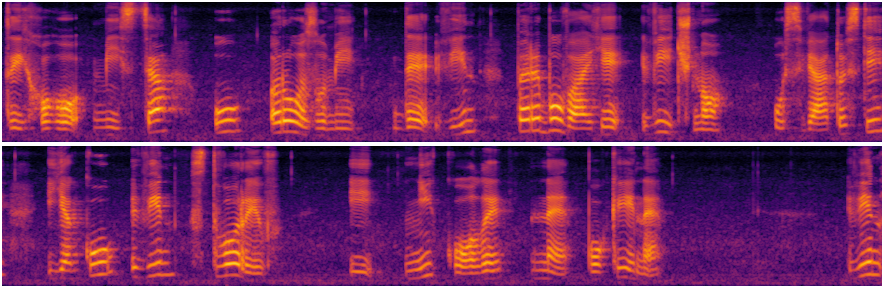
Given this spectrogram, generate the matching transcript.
тихого місця у розумі, де Він перебуває вічно у святості, яку Він створив і ніколи не покине. Він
